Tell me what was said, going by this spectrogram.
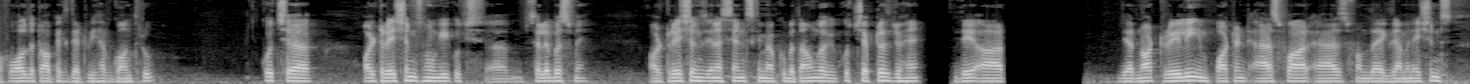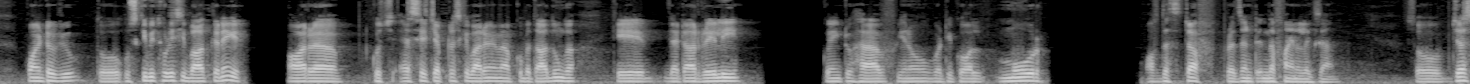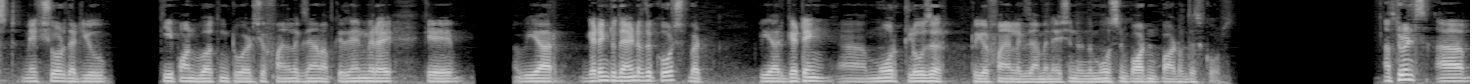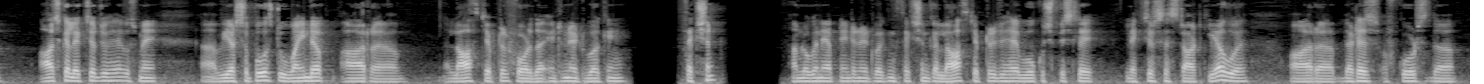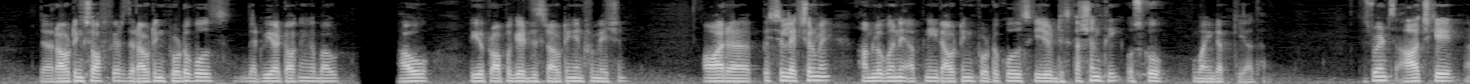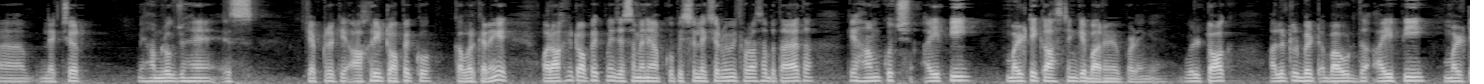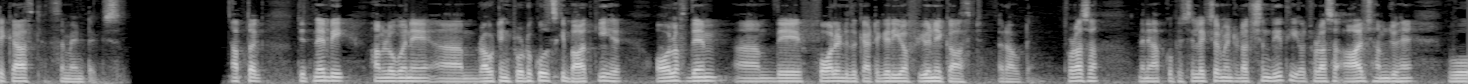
of all the topics that we have gone through کچھ alterations ہوں گی کچھ سلیبس میں آلٹریشنز ان اے سینس کہ میں آپ کو بتاؤں گا کہ کچھ چیپٹرز جو ہیں they are they are not really important as far as from the examinations point of view تو اس کی بھی تھوڑی سی بات کریں گے اور کچھ ایسے چیپٹرس کے بارے میں میں آپ کو بتا دوں گا کہ that are really going to have you know what you call more of the stuff present in the final exam so just make sure that you keep on working towards your final exam آپ کے ذہن میں رہے کہ we are getting to the end of the course but we are getting more closer your final examination is the most important part of this course students آج کا lecture جو ہے اس میں we are suppose to wind up our last chapter for the internet working section ہم لوگوں نے اپنے انٹرنیٹ ورکنگ سیکشن کا لاسٹ چیپٹر جو ہے وہ کچھ پچھلے لیکچر سے اسٹارٹ کیا ہوا ہے اور that is of course the the routing software the routing protocols that we are talking about how do you propagate this routing information اور uh, پچھلے لیکچر میں ہم لوگوں نے اپنی راؤٹنگ پروٹوکولس کی جو ڈسکشن تھی اس کو وائنڈ اپ کیا تھا اسٹوڈینٹس آج کے لیکچر میں ہم لوگ جو ہیں اس چیپٹر کے آخری ٹاپک کو کور کریں گے اور آخری ٹاپک میں جیسا میں نے آپ کو پچھلے لیکچر میں بھی تھوڑا سا بتایا تھا کہ ہم کچھ آئی پی ملٹی کاسٹنگ کے بارے میں پڑھیں گے will talk little bit about the I P multicast semantics اب تک جتنے بھی ہم لوگوں نے راؤٹنگ پروٹوکولس کی بات کی ہے all of them they fall in the category of unicast routing تھوڑا سا میں نے آپ کو پچھلے لیکچر میں انٹروڈکشن دی تھی اور تھوڑا سا آج ہم جو ہیں وہ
